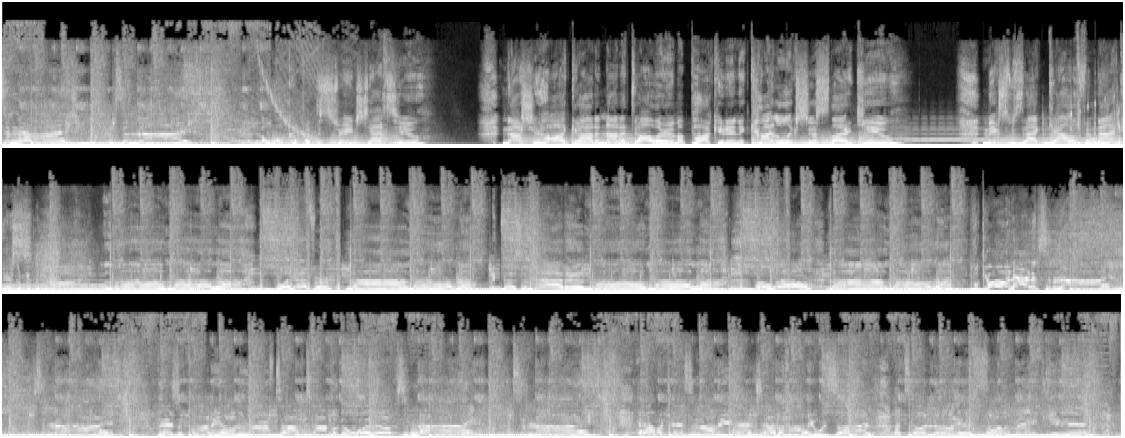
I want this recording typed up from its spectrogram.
Tonight, tonight. I woke up with a strange tattoo. Not sure how I got it, not a dollar in my pocket, and it kinda looks just like you. Mixed with that Galifianakis. Huh. La la la, whatever. La la la, it doesn't matter. La la la, oh well. La la la, we're going at it tonight, tonight. There's a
